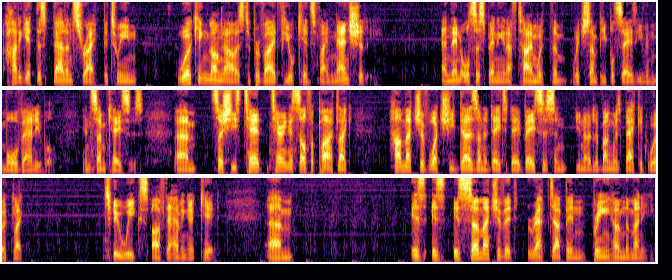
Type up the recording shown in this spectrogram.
how to get this balance right between working long hours to provide for your kids financially and then also spending enough time with them, which some people say is even more valuable in some cases. Um, so she's te- tearing herself apart, like how much of what she does on a day to day basis. And, you know, Lebang was back at work like two weeks after having her kid. Um, is, is, is so much of it wrapped up in bringing home the money?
